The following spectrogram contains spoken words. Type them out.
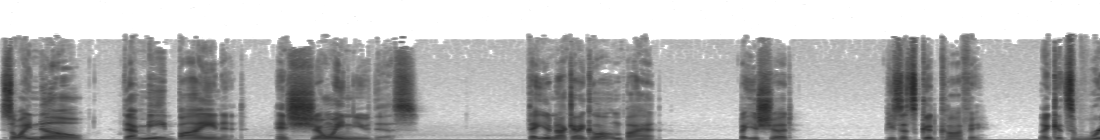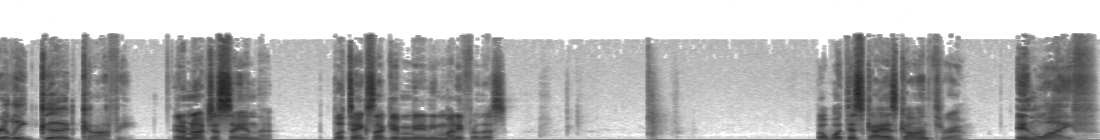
So I know that me buying it and showing you this, that you're not going to go out and buy it. But you should. Because it's good coffee. Like it's really good coffee. And I'm not just saying that. Latank's not giving me any money for this. But what this guy has gone through in life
